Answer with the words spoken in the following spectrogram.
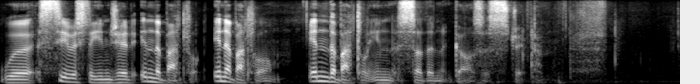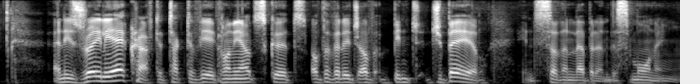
were seriously injured in the battle in a battle in the battle in southern Gaza Strip. An Israeli aircraft attacked a vehicle on the outskirts of the village of Bint Jbeil in southern Lebanon this morning.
